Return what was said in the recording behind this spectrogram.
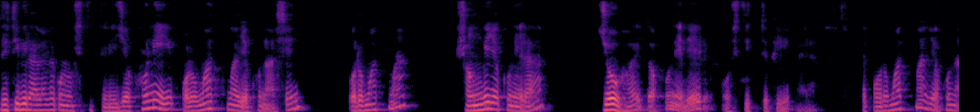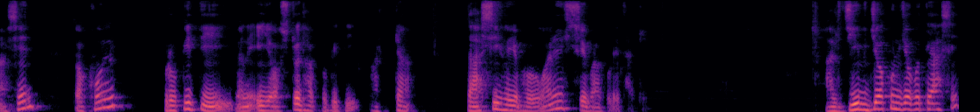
পৃথিবীর আলাদা কোনো অস্তিত্ব নেই। যখনই পরমাত্মা যখন আসেন, পরমাত্মা সঙ্গে যখন এরা যোগ হয়, তখন এদের অস্তিত্ব ফিরে পায় তা পরমাত্মা যখন আসেন, তখন প্রকৃতি মানে এই অষ্টধা প্রকৃতি আটটা দাসী হয়ে ভগবানের সেবা করে থাকে। আর জীব যখন জগতে আসে,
